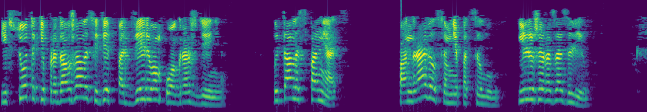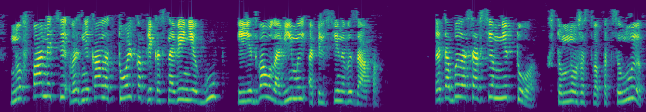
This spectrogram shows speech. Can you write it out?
и все-таки продолжала сидеть под деревом у ограждения. Пыталась понять, понравился мне поцелуй или же разозлил. Но в памяти возникало только прикосновение губ и едва уловимый апельсиновый запах. Это было совсем не то, что множество поцелуев,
